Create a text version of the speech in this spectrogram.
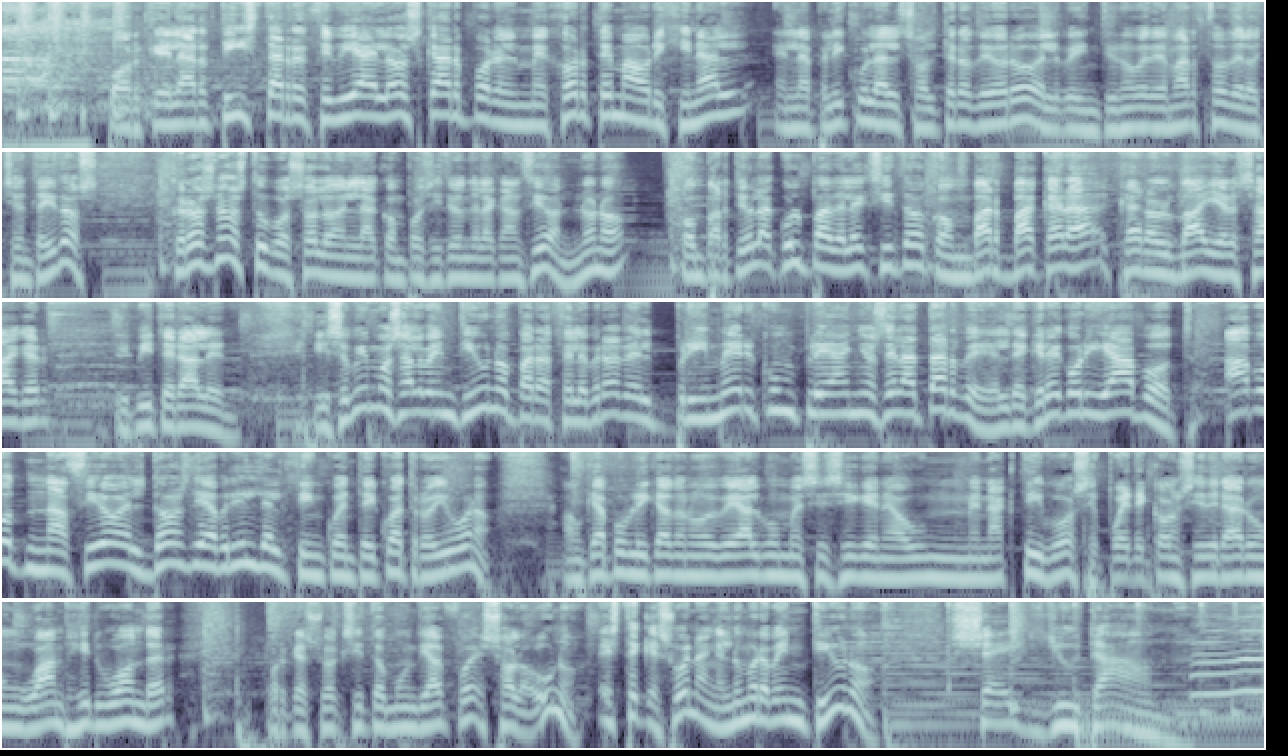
Porque el artista recibía el Oscar por el mejor tema original en la película El Soltero de Oro el 29 de marzo del 82. Cross no estuvo solo en la composición de la canción, no, no. Compartió la culpa del éxito con Bart Baccarat, Carol Bayer Sager y Peter Allen. Y subimos al 21 para celebrar el primer cumpleaños de la tarde, el de Gregory Abbott. Abbott nació el 2 de abril del 54 y bueno, aunque ha publicado nueve álbumes y siguen aún en activo, se puede considerar un One Hit Wonder porque su éxito mundial fue solo uno, este que suena en el número 21, Shake You Down.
